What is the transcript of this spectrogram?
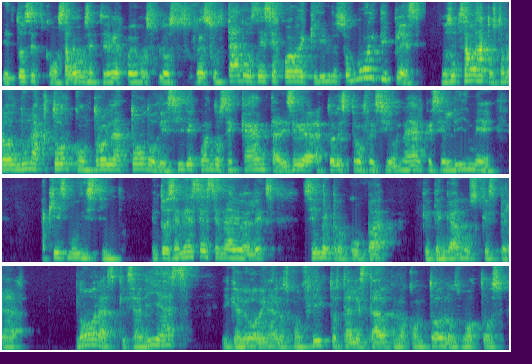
Y entonces, como sabemos en teoría de juegos, los resultados de ese juego de equilibrio son múltiples. Nosotros estamos acostumbrados a un actor controla todo, decide cuándo se canta, ese actor es profesional, que es el INE. Aquí es muy distinto. Entonces, en ese escenario, Alex, sí me preocupa que tengamos que esperar, no horas, quizá días, y que luego vengan los conflictos, tal estado que no contó los votos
